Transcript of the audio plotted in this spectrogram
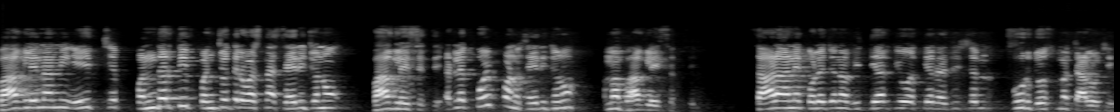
ભાગ લેનારની એજ છે પંદરથી પંચોતેર વર્ષના શહેરીજનો ભાગ લઈ શકશે. એટલે કોઈ પણ શહેરીજનો આમાં ભાગ લઈ શકશે. શાળા અને કોલેજોના વિદ્યાર્થીઓ અત્યારે રજીસ્ટ્રેશન પૂર જોશમાં ચાલુ છે.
